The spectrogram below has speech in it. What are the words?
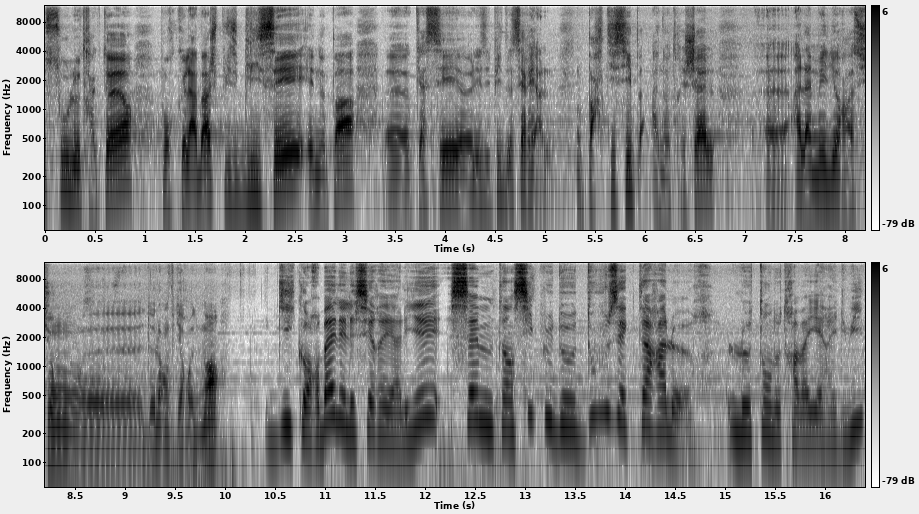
sous le, tracteur pour que la bâche puisse glisser et ne pas euh, casser euh, les épis de céréales. On participe à notre échelle euh, à l'amélioration de l'environnement. Guy Corbel et les céréaliers sèment ainsi plus de 12 hectares à l'heure. Le temps de travail est réduit,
